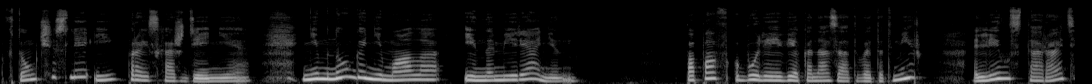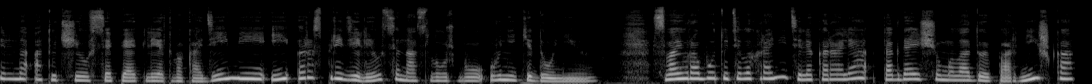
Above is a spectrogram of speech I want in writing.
в том числе и происхождение. Ни много ни мало и намерянин. Попав более века назад в этот мир, Лил старательно отучился пять лет в академии и распределился на службу в Никедонию. Свою работу телохранителя короля тогда еще молодой парнишка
